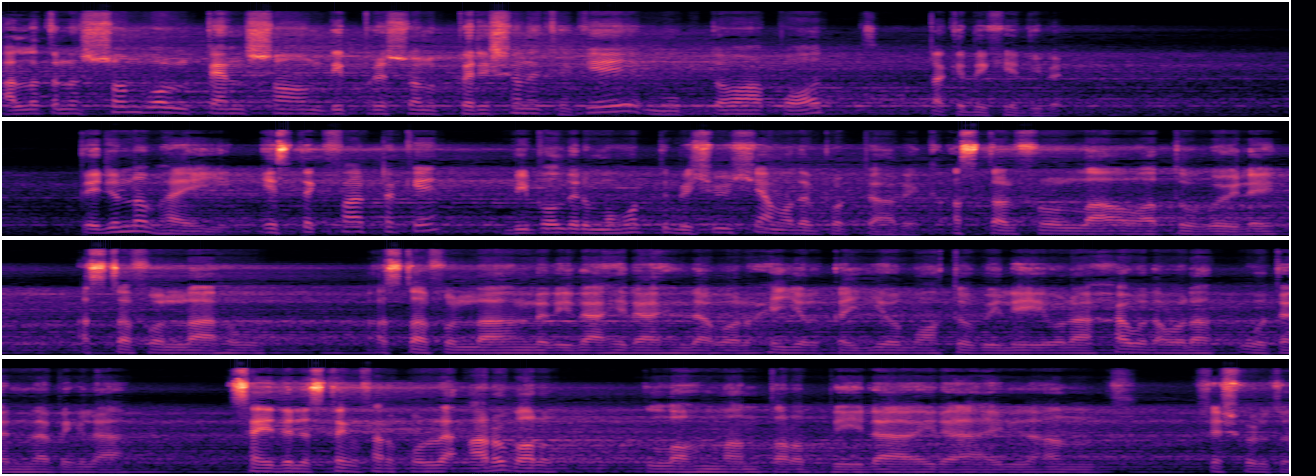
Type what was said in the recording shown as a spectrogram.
আল্লাহ তালার সম্বল টেনশন ডিপ্রেশন পেরেশানি থেকে মুক্ত হওয়া পথ তাকে দেখিয়ে দিবে। তো এই জন্য ভাই ইস্তেকফারটাকে বিপদের মুহূর্তে বেশি বেশি আমাদের পড়তে হবে। আস্তাফুল্লাহ আতবইলে আস্তাফুল্লাহ ওরা ইস্তেকফার পড়লে আরও বড় আল্লাহুম্মা আনতা রাব্বি লা ইলাহা শেষ করে তো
